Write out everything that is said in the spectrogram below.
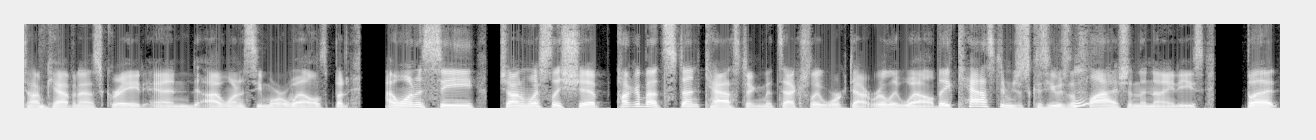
Tom Cavanagh's great, and I want to see more Wells. But I want to see John Wesley Shipp talk about stunt casting that's actually worked out really well. They cast him just because he was the Mhm. Flash in the '90s, but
